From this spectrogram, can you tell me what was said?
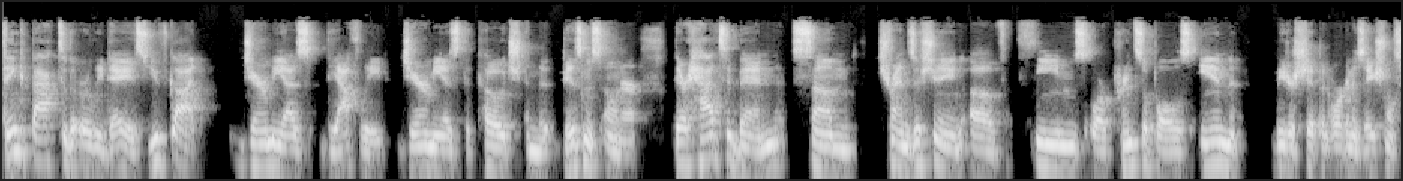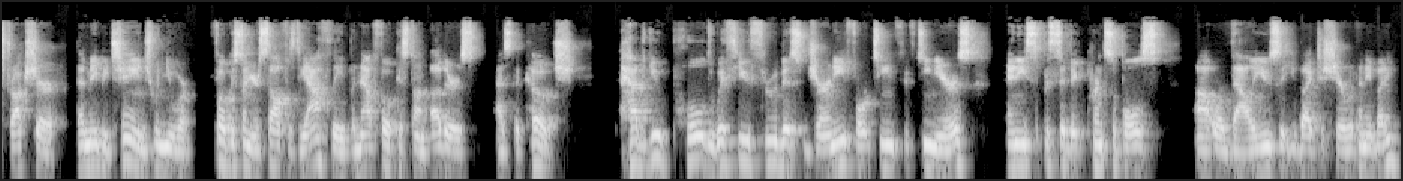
Think back to the early days. You've got jeremy as the athlete jeremy as the coach and the business owner. There had to been some transitioning of themes or principles in leadership and organizational structure that maybe changed when you were focused on yourself as the athlete, but now focused on others as the coach. Have you pulled with you through this journey, 14, 15 years, any specific principles uh, or values that you'd like to share with anybody?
